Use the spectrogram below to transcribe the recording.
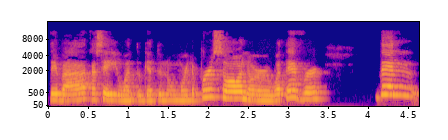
di ba? Kasi you want to get to know more the person or whatever. Then,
